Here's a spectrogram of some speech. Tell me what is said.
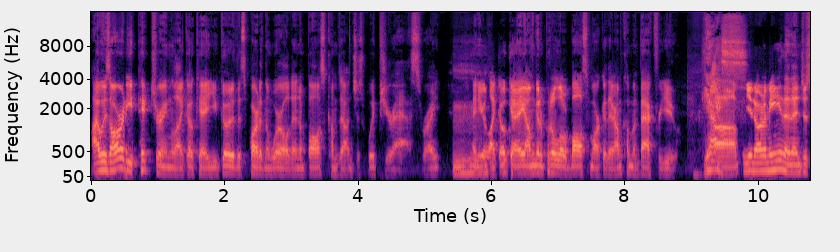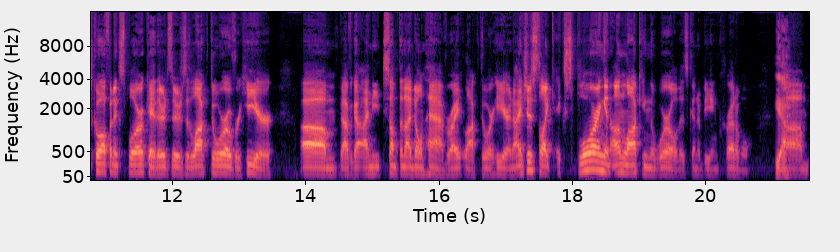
I was already picturing like, okay, you go to this part of the world and a boss comes out and just whips your ass, right? Mhm. And you're like, okay, I'm going to put a little boss marker there. I'm coming back for you. yes, Um, you know what I mean? And then just go off and explore. Okay, there's there's a locked door over here. Um, I've got I need something I don't have, right? Locked door here. And I just like exploring and unlocking the world is gonna be incredible. yeah. Um,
